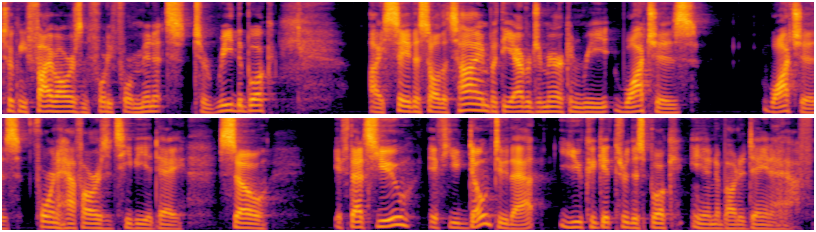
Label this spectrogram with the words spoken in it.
took me five hours and 44 minutes to read the book. I say this all the time, but the average American re- watches watches four and a half hours of TV a day. So if that's you, if you don't do that, you could get through this book in about a day and a half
